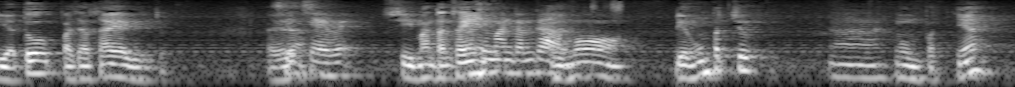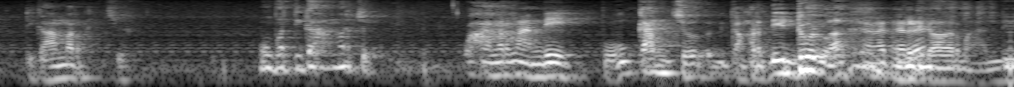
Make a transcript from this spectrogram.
dia tuh pacar saya gitu Cuk. si Akhirnya cewek? Si mantan saya. Si mantan kamu? Dia ngumpet cuy Nah, ngumpetnya di kamar cuy ngumpet di kamar cuy wah. Kamar mandi? Bukan cuy di kamar tidur lah. Di kamar mandi.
